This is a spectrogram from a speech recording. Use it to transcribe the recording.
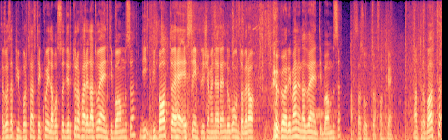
La cosa più importante è quella, posso addirittura fare la 20 bombs. Di, di bot è, è, semplice, me ne rendo conto, però rimane una 20 bombs. Ah, sta sotto, ok. Altro bot.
